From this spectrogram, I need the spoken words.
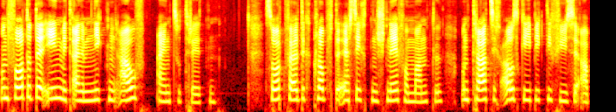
und forderte ihn mit einem Nicken auf, einzutreten. Sorgfältig klopfte er sich den Schnee vom Mantel und trat sich ausgiebig die Füße ab.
